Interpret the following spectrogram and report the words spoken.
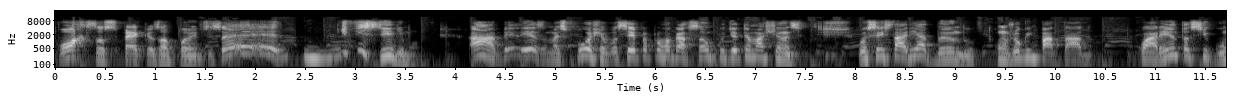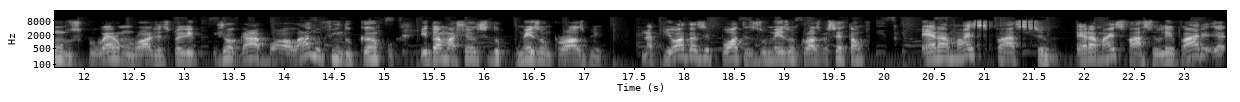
força os Packers ao punch. Isso é dificílimo. Ah, beleza, mas poxa, você para prorrogação podia ter uma chance. Você estaria dando, com o jogo empatado, 40 segundos para o Aaron Rodgers para ele jogar a bola lá no fim do campo e dar uma chance do Mason Crosby. Na pior das hipóteses, o Mason Crosby acertar um era mais fácil, era mais fácil levar, é,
